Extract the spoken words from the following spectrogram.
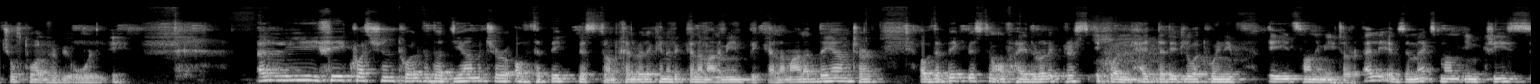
نشوف 12 بيقول إيه. قال لي في question 12 the diameter of the big piston خلي بالك هنا بيتكلم على مين؟ بيتكلم على ال diameter of the big piston of hydraulic press equal الحتة دي اللي هو 28 سنتيمتر قال لي if the maximum increase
